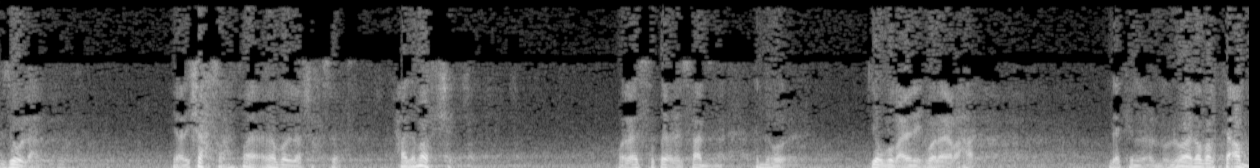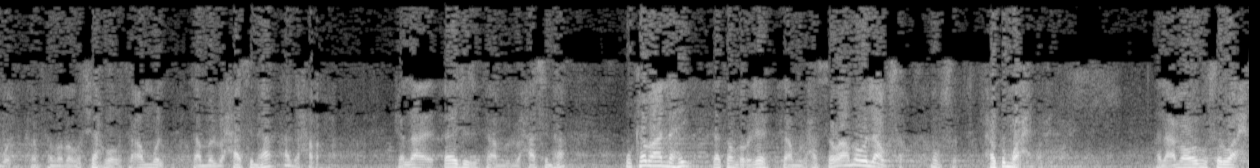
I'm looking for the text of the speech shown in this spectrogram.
زولها. يعني شخصه ما ينظر إلى شخصه هذا ما في شيء ولا يستطيع الإنسان أنه يغضض عينيه ولا يرى هذا. لكن الممنوع نظر التأمل نظر شهوة وتأمل تأمل محاسنها هذا حرام. لا, لا يجوز تأمل محاسنها وكما أن هي لا تنظر إليه تأمل محاسنها سواء أعمى ولا أبصر مبصر حكم واحد. الأعمى والمبصر واحد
